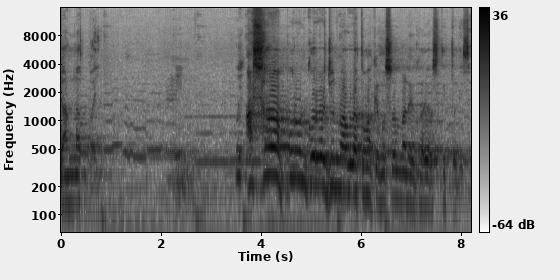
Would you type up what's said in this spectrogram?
জান্নাত ওই আশা পূরণ করার জন্য আল্লাহ তোমাকে মুসলমানের ঘরে অস্তিত্ব দিছে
